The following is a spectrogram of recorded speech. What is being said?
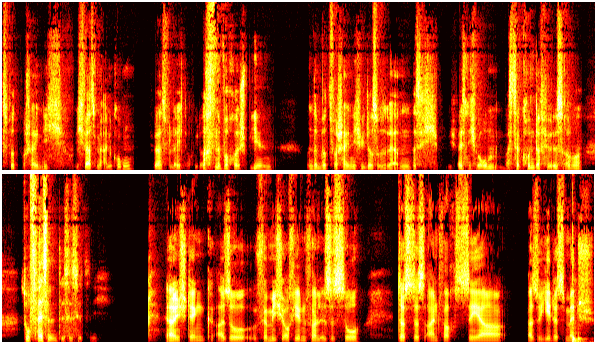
es wird wahrscheinlich, ich werde es mir angucken, ich werde es vielleicht auch wieder eine Woche spielen. Und dann wird es wahrscheinlich wieder so werden, dass ich, ich weiß nicht warum, was der Grund dafür ist, aber so fesselnd ist es jetzt nicht. Ja, ich denke, also für mich auf jeden Fall ist es so, dass das einfach sehr, also jedes Match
